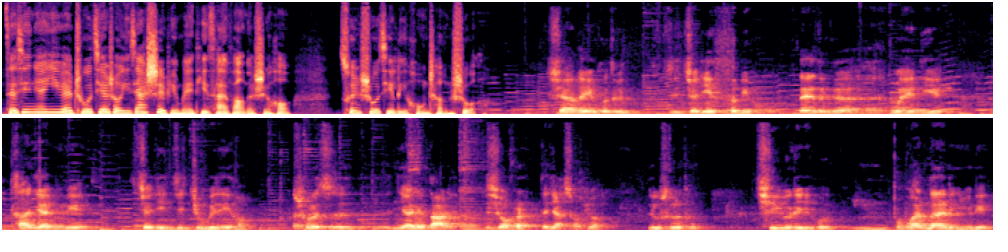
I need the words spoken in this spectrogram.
在今年一月初接受一家视频媒体采访的时候，村书记李洪成说：“现在以后这个接近四百户，在这个外地摊煎饼的接近近九百人哈，除了是年龄大的小孩在家上学留守儿童，其余的以后，嗯，不管男的女的，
